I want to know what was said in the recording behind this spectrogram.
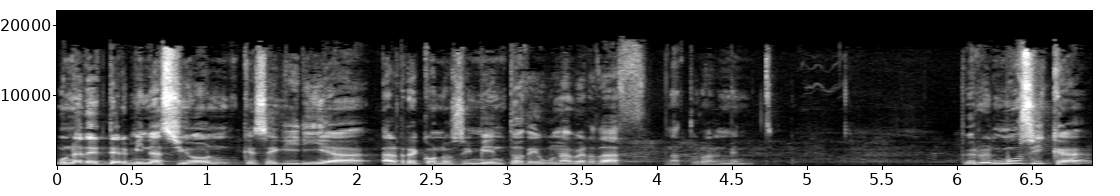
una determinación que seguiría al reconocimiento de una verdad, naturalmente. Pero en música,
